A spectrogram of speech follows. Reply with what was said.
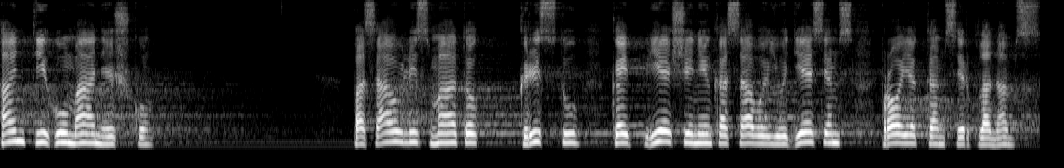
antihumanišku. Pasaulis mato Kristų kaip priešininką savo judiesiems projektams ir planams.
